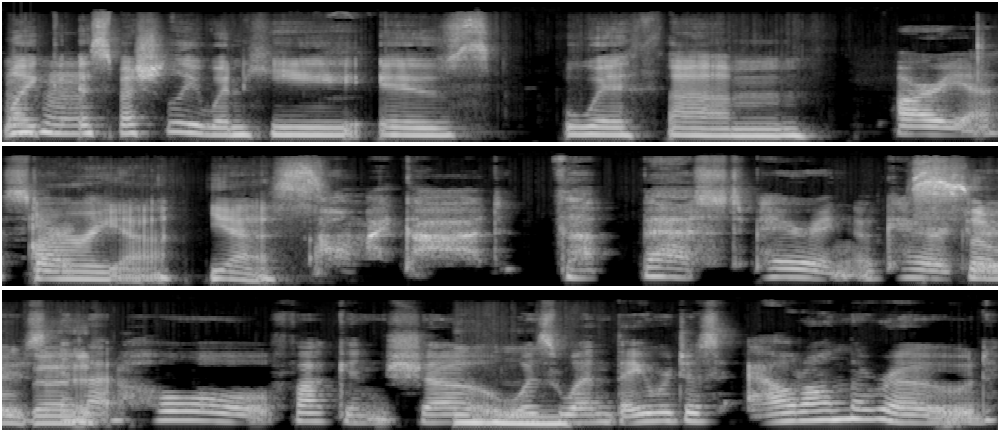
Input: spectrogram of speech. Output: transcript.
Like mm-hmm. especially when he is with um Arya. Stark. Arya, yes. Oh my god the best pairing of characters so in that whole fucking show mm-hmm. was when they were just out on the road,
